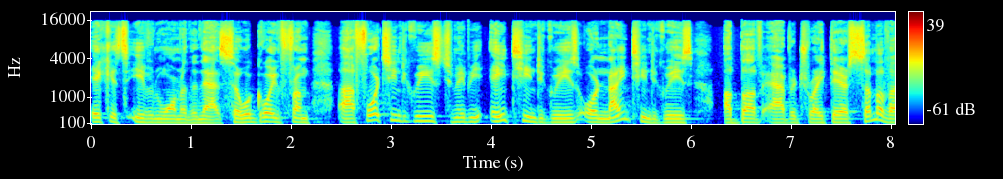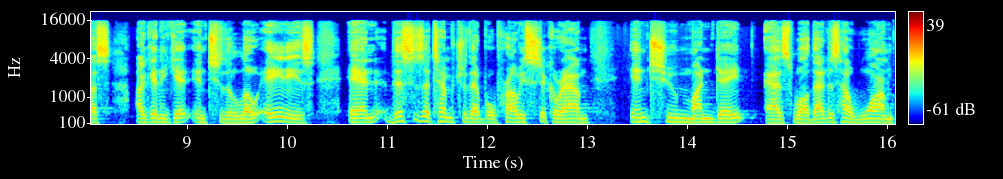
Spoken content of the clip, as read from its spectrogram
it gets even warmer than that. So we're going from uh, 14 degrees to maybe 18 degrees or 19 degrees above average right there. Some of us are going to get into the low 80s, and this is a temperature that will probably stick around into Monday as well. That is how warm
